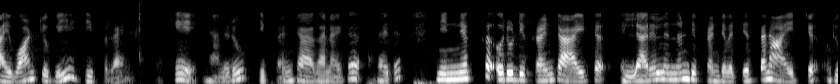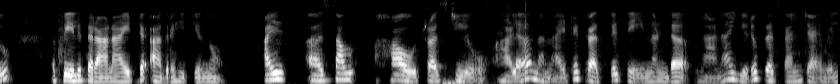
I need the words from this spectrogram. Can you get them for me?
I want to be different okay ഞാനൊരു ഡിഫറെന്റ് ആകാനായിട്ട് അതായത് നിനക്ക് ഒരു ഡിഫറെന്റ് ആയിട്ട് എല്ലാവരിൽ നിന്നും ഡിഫറെന്റ് വ്യത്യസ്തനായിട്ട് ഒരു ഫീൽ തരാനായിട്ട് ആഗ്രഹിക്കുന്നു. I somehow trust you all നന്നായിട്ട് ട്രസ്റ്റ് ചെയ്യുന്നുണ്ട് എന്നാണ് ഈ ഒരു പ്രസന്റ് ടൈമിൽ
